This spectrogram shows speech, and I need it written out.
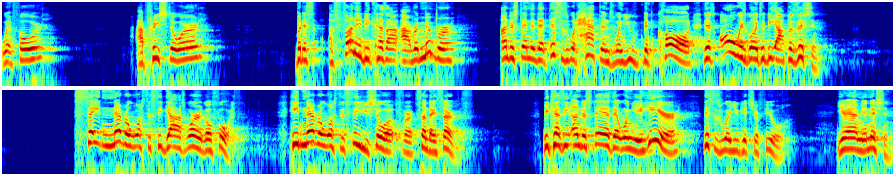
went forward. I preached the word. But it's funny because I, I remember understanding that this is what happens when you've been called. There's always going to be opposition. Satan never wants to see God's word go forth. He never wants to see you show up for Sunday service because he understands that when you're here, this is where you get your fuel, your ammunition,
